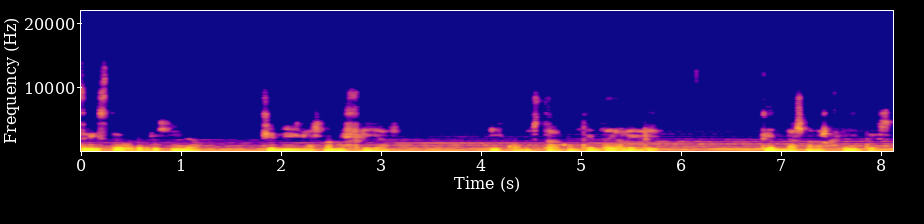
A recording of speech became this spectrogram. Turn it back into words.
triste o deprimida, tiene las manos frías y cuando está contenta y alegre, tiene las manos calientes.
